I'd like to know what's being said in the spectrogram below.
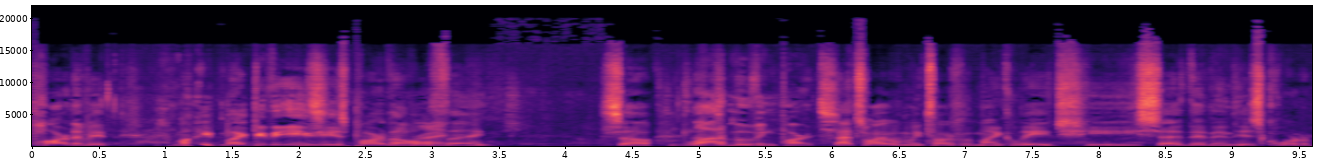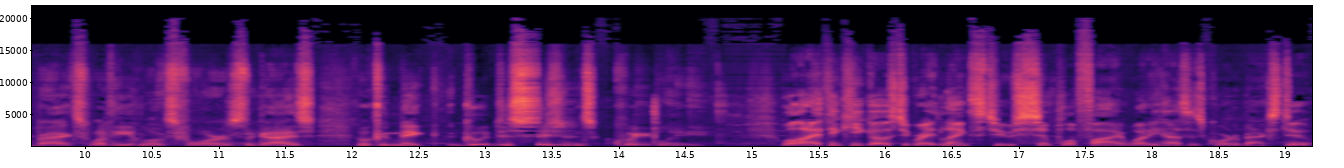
part of it might, might be the easiest part of the whole right. thing. So a lot of moving parts. That's why when we talked with Mike Leach, he said that in his quarterbacks, what he looks for is the guys who can make good decisions quickly. Well, and I think he goes to great lengths to simplify what he has his quarterbacks do.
